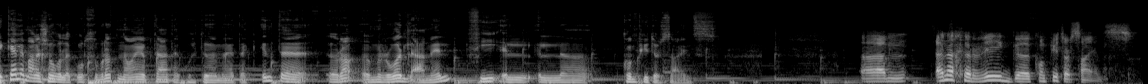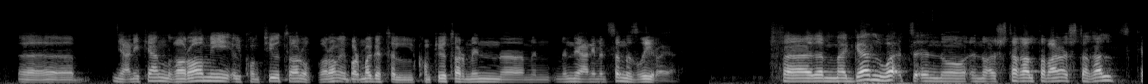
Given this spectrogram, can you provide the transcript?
نتكلم على شغلك والخبرات النوعية بتاعتك واهتماماتك انت من رواد الأعمال في ال computer science أنا خريج computer science يعني كان غرامي الكمبيوتر وغرامي برمجة الكمبيوتر من من من يعني من سن صغيرة يعني. فلما جاء الوقت إنه إنه أشتغل طبعا أنا اشتغلت ك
